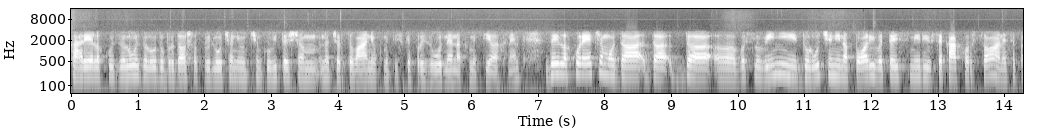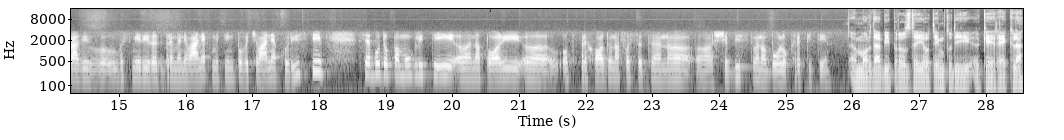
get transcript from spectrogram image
kar je lahko zelo, zelo dobrodošlo pri odločanju in učinkovitejšem načrtovanju kmetijske proizvodne na kmetijah. Ne. Zdaj lahko rečemo, da, da, da uh, v Sloveniji določeni napori v tej smeri vsekakor so, ne, se pravi v, v smeri razbremenevanja kmetij in povečevanja koristi. Se bodo pa mogli ti uh, napori uh, ob prehodu na FSDN uh, še bistveno bolj okrepiti. Morda bi prav zdaj o tem tudi kaj rekla.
